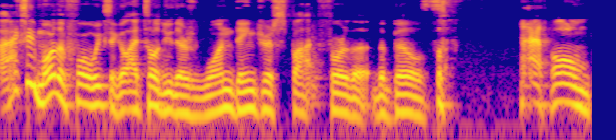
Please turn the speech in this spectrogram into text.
actually, more than four weeks ago, I told you there's one dangerous spot for the the Bills at home.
